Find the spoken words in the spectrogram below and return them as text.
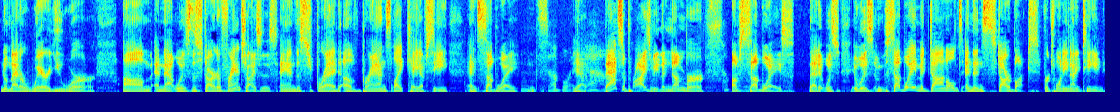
no matter where you were. Um, and that was the start of franchises and the spread of brands like KFC and Subway. Subway. Yeah. Yeah. That surprised me. The number of subways that it was it was Subway, McDonald's, and then Starbucks for 2019.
